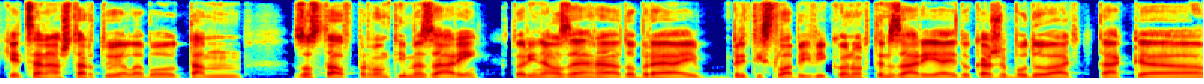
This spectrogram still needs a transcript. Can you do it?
keď sa naštartuje, lebo tam zostal v prvom týme Zari, ktorý naozaj hrá dobre, aj pri tých slabých výkonoch ten Zari aj dokáže bodovať, tak uh,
